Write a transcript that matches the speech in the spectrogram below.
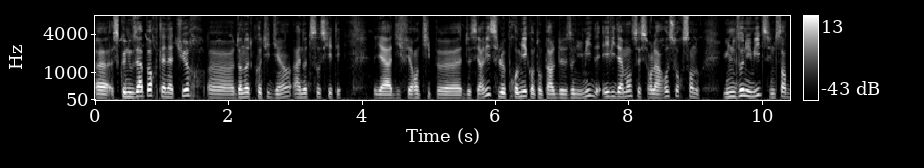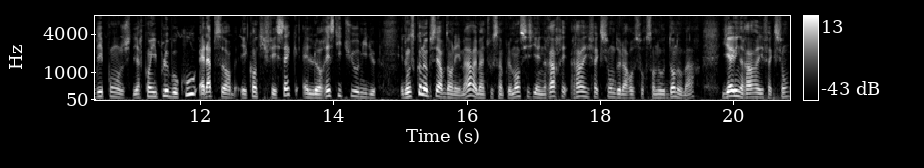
euh, ce que nous apporte la nature euh, dans notre quotidien, à notre société. Il y a différents types euh, de services. Le premier, quand on parle de zone humide, évidemment, c'est sur la ressource en eau. Une zone humide, c'est une sorte d'éponge. C'est-à-dire quand il pleut beaucoup, elle absorbe. Et quand il fait sec, elle le restitue au milieu. Et donc ce qu'on observe dans les mares, et eh bien, tout simplement, s'il y a une raréfaction de la ressource en eau dans nos mares, il y a une raréfaction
